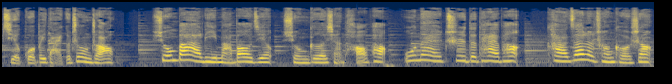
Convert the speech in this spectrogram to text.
结果被逮个正着。熊爸立马报警，熊哥想逃跑，无奈吃的太胖，卡在了窗口上，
